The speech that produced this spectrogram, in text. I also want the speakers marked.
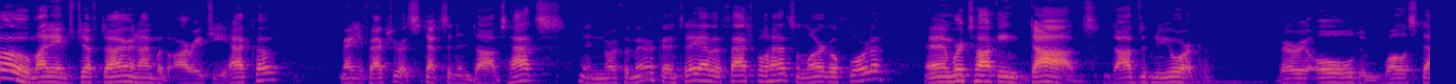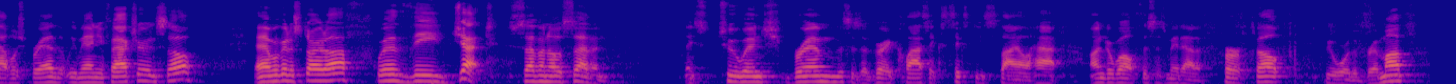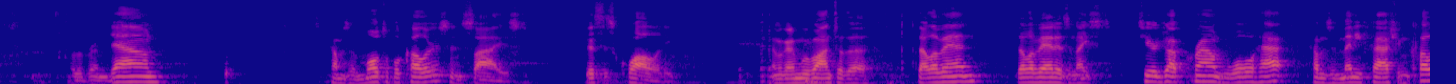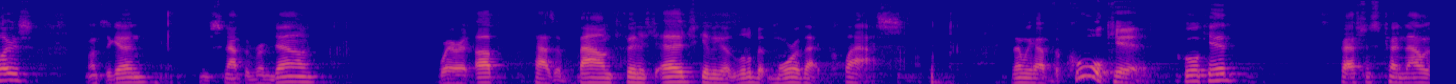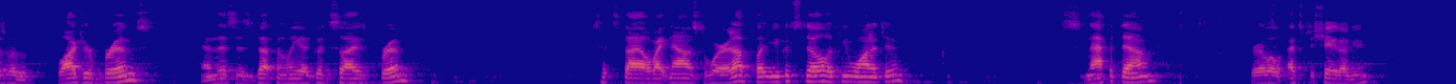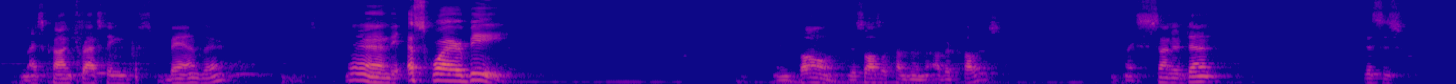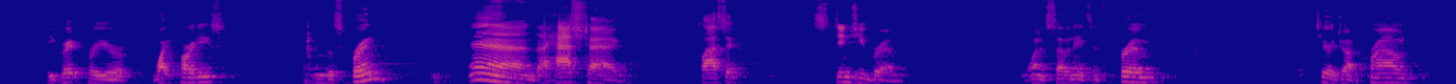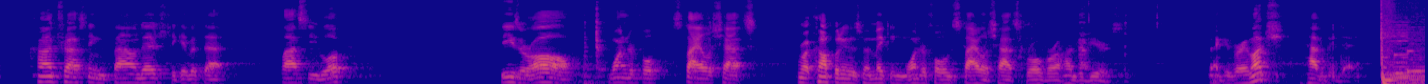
Speaker 1: Hello, my name's Jeff Dyer, and I'm with RHE Hat Co., manufacturer of Stetson and Dobbs hats in North America. And today I have a Fashionable Hats in Largo, Florida, and we're talking Dobbs, Dobbs of New York, very old and well-established brand that we manufacture and sell. And we're going to start off with the Jet 707. Nice two-inch brim. This is a very classic 60s style hat. Underwelt, this is made out of fur felt. We wore the brim up, brim down. Comes in multiple colors and size. This is quality. And we're going to move on to the Delavan. Delavan is a nice teardrop crowned wool hat. Comes in many fashion colors. Once again, you snap the brim down, wear it up, has a bound finished edge, giving it a little bit more of that class. Then we have the Cool Kid. Cool Kid, fashion trend now is with larger brims, and this is definitely a good sized brim. Style right now is to wear it up, but you could still, if you wanted to, snap it down for a little extra shade on you. Nice contrasting band there. And the Esquire B in bone. This also comes in other colors. Nice center dent. This is be great for your white parties in the spring. And the hashtag classic stingy brim. One and seven eighths inch brim, teardrop crown, contrasting bound edge to give it that classy look. These are all wonderful, stylish hats from a company that's been making wonderful and stylish hats for over 100 years. Thank you very much. Have a good day.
